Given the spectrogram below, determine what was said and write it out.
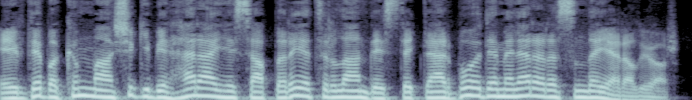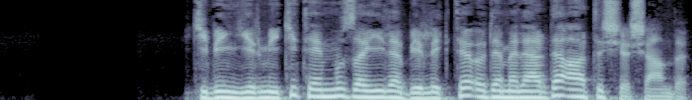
evde bakım maaşı gibi her ay hesaplara yatırılan destekler bu ödemeler arasında yer alıyor. 2022 Temmuz ayıyla birlikte ödemelerde artış yaşandı.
